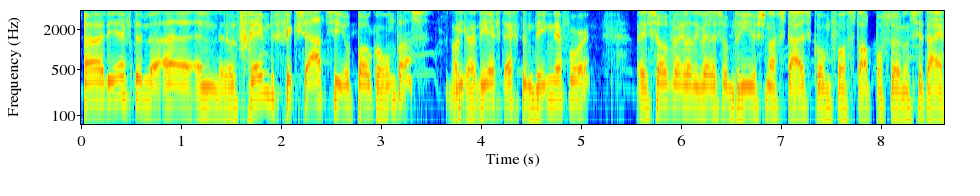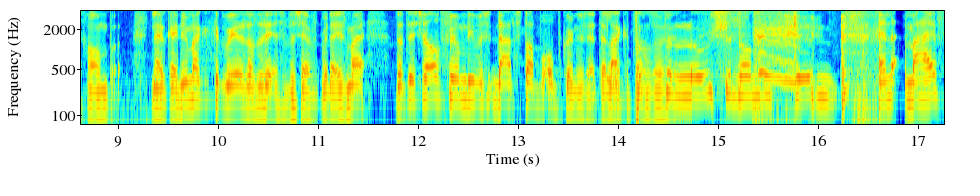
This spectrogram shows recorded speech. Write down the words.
Eh, die heeft een, eh, een vreemde fixatie op Pocahontas. Die, die heeft echt een ding daarvoor. Is zover dat ik wel eens om drie uur s'nachts thuis kom van stap of zo. Dan zit hij gewoon... Nee, oké, nu maak ik het weer dat het is, besef ik bij deze. Maar dat is wel een film die we na het stappen op kunnen zetten. Laat ik het dan zo the lotion on the skin. En, maar hij heeft,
